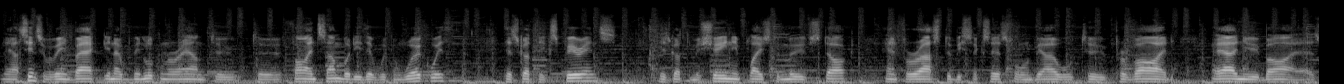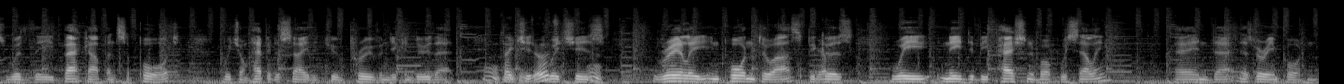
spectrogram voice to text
Now, since we've been back, you know, we've been looking around to, to find somebody that we can work with that's got the experience, that's got the machine in place to move stock, and for us to be successful and be able to provide our new buyers with the backup and support, which I'm happy to say that you've proven you can do that. Mm, which, you, which is mm really important to us because yep. we need to be passionate about what we're selling and uh, that's very important.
